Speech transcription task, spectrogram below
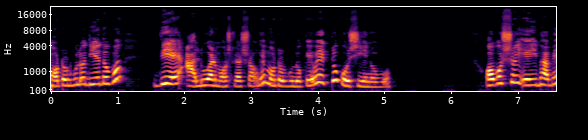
মটরগুলো দিয়ে দেবো দিয়ে আলু আর মশলার সঙ্গে মটরগুলোকেও একটু কষিয়ে নেব। অবশ্যই এইভাবে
